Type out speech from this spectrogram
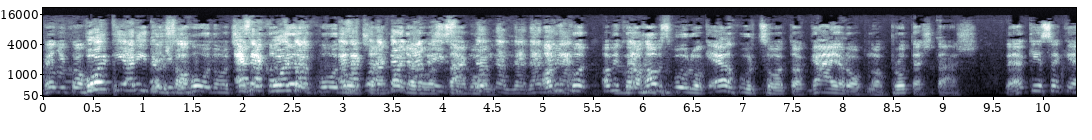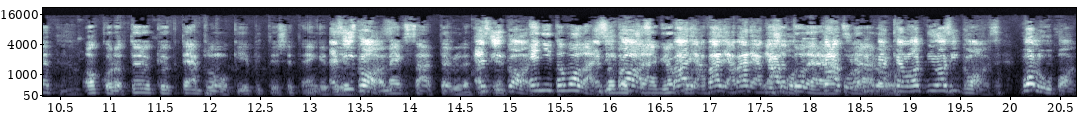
Vegyük a, Volt ilyen vegyük időszak. a Ezek a voltak- hódoltság ezek voltak- nem- nem Magyarországon. emlékszünk, nem, nem, nem, nem, amikor nem. amikor a Habsburgok elhurcoltak gályarabnak protestáns lelkészeket, akkor a törökök templomok építését engedélyezték a megszállt területeken. Ez igaz. Ennyit a Ez igaz. vallásszabadságról Várjál, várjál, várjál, Gábor. Gábor, amit meg kell adni, az igaz. Valóban.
